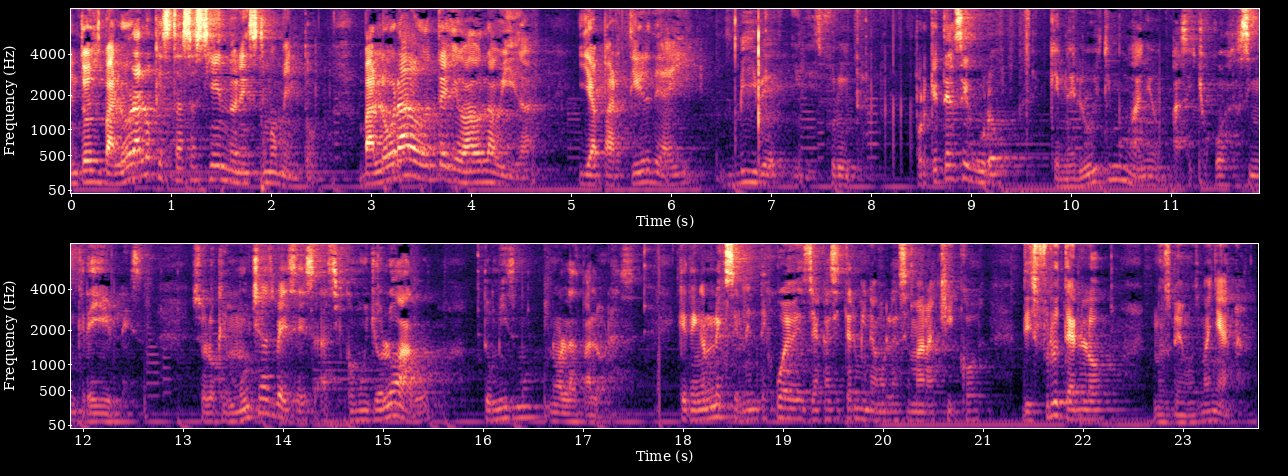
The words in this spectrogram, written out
Entonces valora lo que estás haciendo en este momento, valora a dónde te ha llevado la vida y a partir de ahí vive y disfruta. Porque te aseguro que en el último año has hecho cosas increíbles, solo que muchas veces, así como yo lo hago, tú mismo no las valoras. Que tengan un excelente jueves, ya casi terminamos la semana chicos. Disfrútenlo. Nos vemos mañana.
